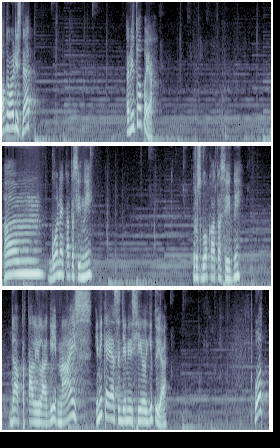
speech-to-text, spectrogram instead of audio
Oke, what is that? Tadi itu apa ya? Um, gue naik ke atas sini. Terus gue ke atas sini dapat tali lagi. Nice. Ini kayak sejenis heal gitu ya. Whoop.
